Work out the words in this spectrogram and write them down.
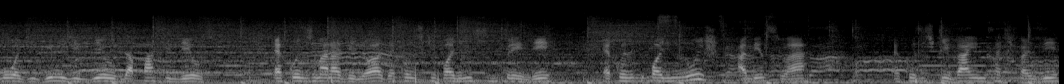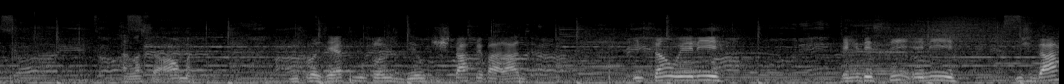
boas de vindo de Deus, da parte de Deus? É coisas maravilhosas, é coisas que podem nos surpreender, é coisas que podem nos abençoar é coisas que vai nos satisfazer a nossa alma no projeto no plano de Deus de estar preparado. Então ele ele decide, ele nos dá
